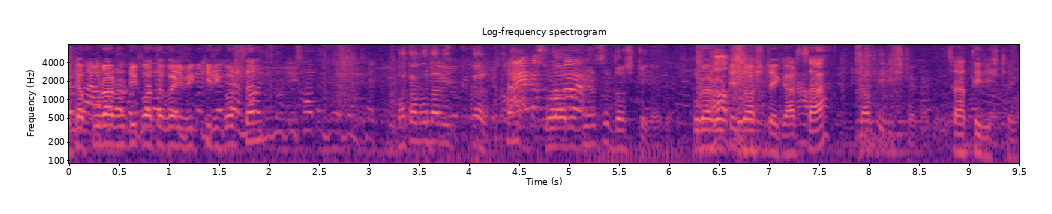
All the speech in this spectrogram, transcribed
এটা পুরা রুটি কত করে বিক্রি করছেন? কথা বলার সোলা রুটি হচ্ছে দশ টাকা পুরা রুটি দশ টাকা আর চা? যা তিরিশ টাকা চা তিরিশ টাকা।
